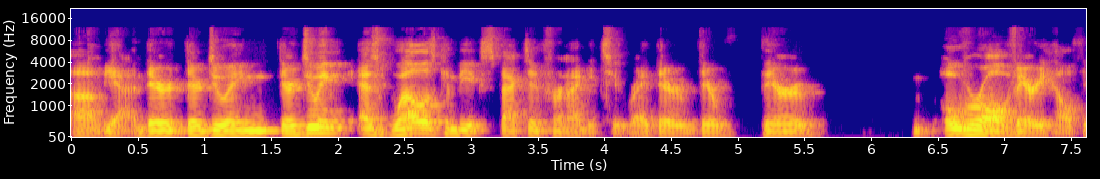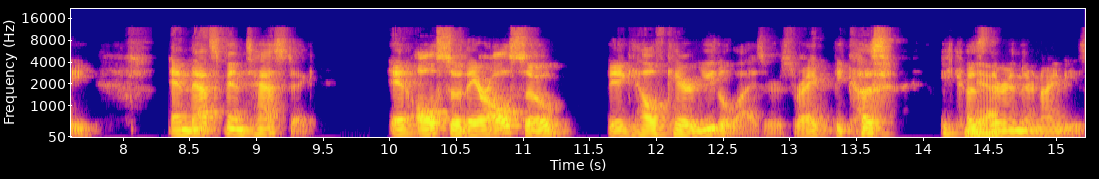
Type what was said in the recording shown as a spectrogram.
um, yeah they're they're doing they're doing as well as can be expected for 92 right? They're they're they're overall very healthy. And that's fantastic. It also they are also big healthcare utilizers right? Because because yeah. they're in their 90s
